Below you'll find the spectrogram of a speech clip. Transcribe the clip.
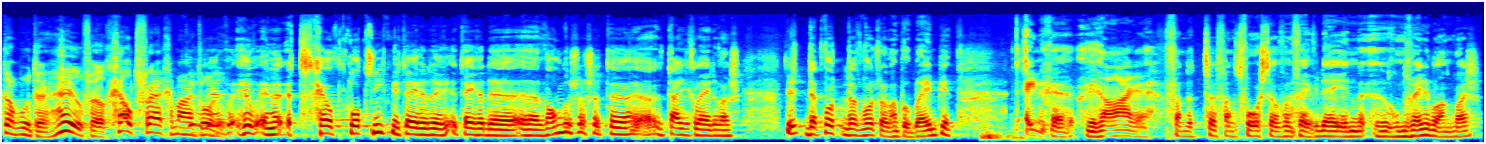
dan moet er heel veel geld vrijgemaakt worden. Heel, heel, en het geld klotst niet meer tegen de, tegen de uh, wanden zoals het uh, een tijdje geleden was. Dus dat wordt, dat wordt wel een probleempje. Enige rare van het, van het voorstel van VVD en Ronde Venenbelang was...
